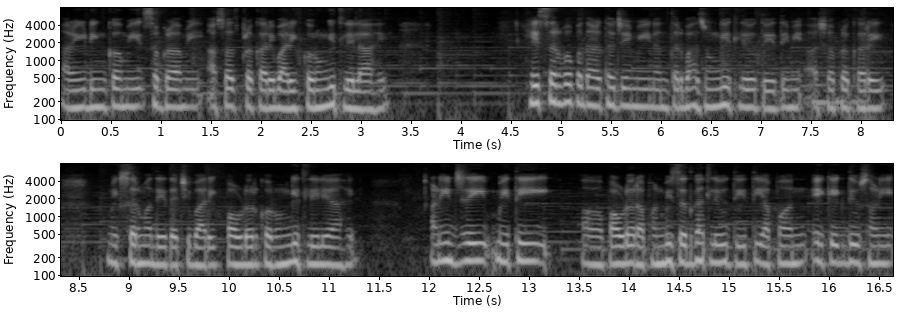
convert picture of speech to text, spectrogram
आणि डिंक मी सगळा मी असाच प्रकारे बारीक करून घेतलेला आहे. हे सर्व पदार्थ जे मी नंतर भाजून घेतले होते ते मी अशा प्रकारे मिक्सरमध्ये त्याची बारीक पावडर करून घेतलेली आहे. आणि जी मेथी पावडर आपण भिजत घातली होती ती आपण एक एक दिवसांनी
